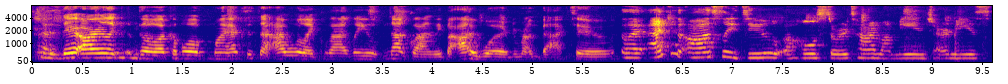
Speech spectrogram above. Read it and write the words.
Because there are like though a couple of my exes that I will like gladly, not gladly, but I would run back to. like I can honestly do a whole story time on me and Jeremy's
